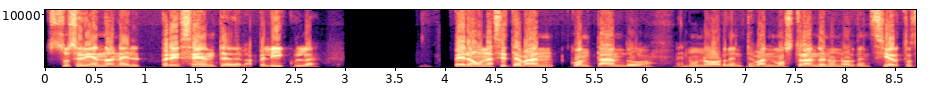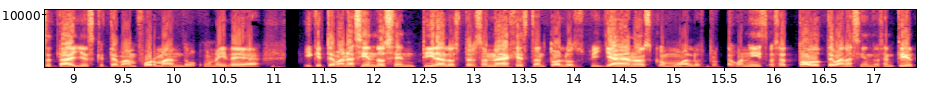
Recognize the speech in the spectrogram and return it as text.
sucediendo en el presente de la película, pero aún así te van contando en un orden, te van mostrando en un orden ciertos detalles que te van formando una idea y que te van haciendo sentir a los personajes, tanto a los villanos como a los protagonistas, o sea, todo te van haciendo sentir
